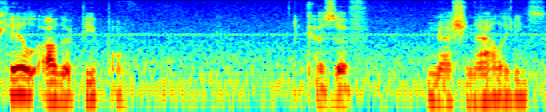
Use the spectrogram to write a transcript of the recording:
kill other people because of nationalities,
